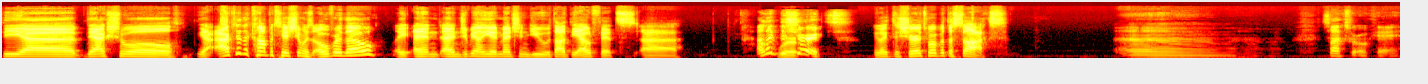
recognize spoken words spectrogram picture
The uh the actual yeah after the competition was over though, like, and and Jamil, you had mentioned you thought the outfits uh I like the We're- shirts. you like the shirts. What about the socks? Um, socks were okay.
